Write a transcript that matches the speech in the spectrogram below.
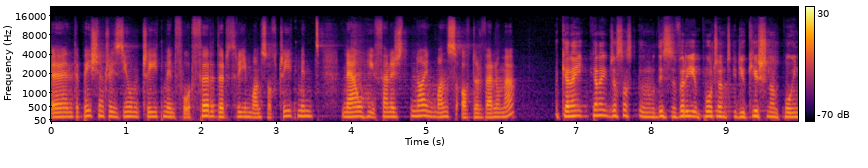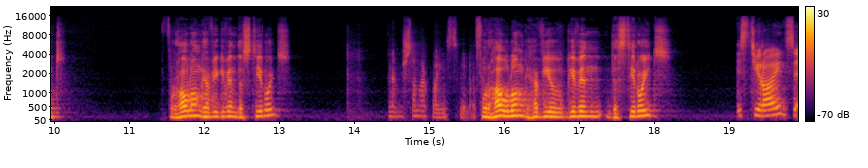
and the patient resumed treatment for further three months of treatment. Now he finished nine months of durvalumab. Can I, can I just ask, um, this is a very important educational point. For how long have you given the steroids? For how long have you given the steroids? Steroids uh,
